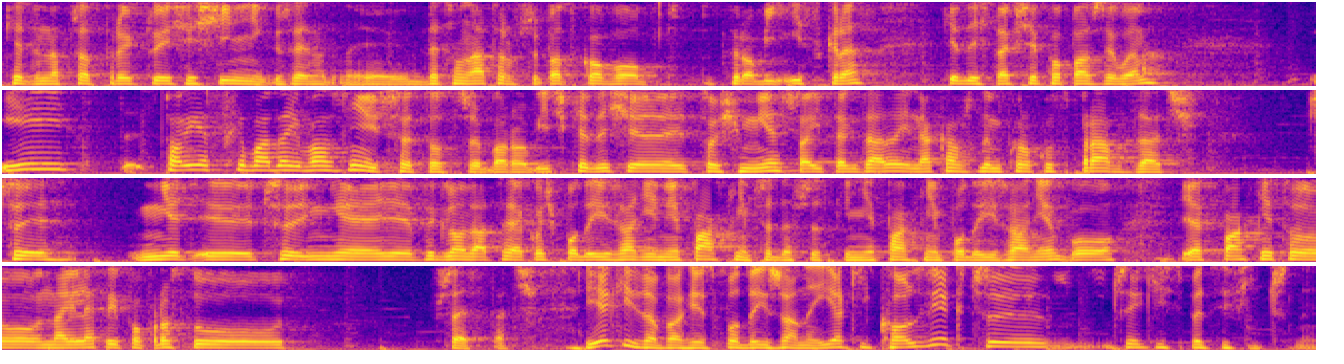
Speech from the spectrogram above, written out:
kiedy na przykład projektuje się silnik, że y, detonator przypadkowo zrobi iskrę. Kiedyś tak się poparzyłem. I to jest chyba najważniejsze, co trzeba robić, kiedy się coś miesza i tak dalej, na każdym kroku sprawdzać, czy nie, y, czy nie wygląda to jakoś podejrzanie, nie pachnie przede wszystkim, nie pachnie podejrzanie, bo jak pachnie, to najlepiej po prostu przestać. Jaki zapach jest podejrzany? Jakikolwiek, czy, czy jakiś specyficzny?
